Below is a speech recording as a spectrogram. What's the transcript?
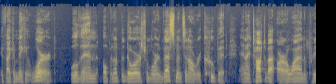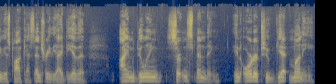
if I can make it work, will then open up the doors for more investments and I'll recoup it. And I talked about ROI on a previous podcast entry the idea that I'm doing certain spending in order to get money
